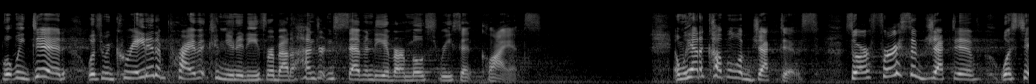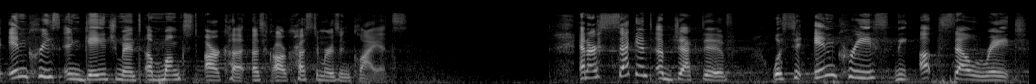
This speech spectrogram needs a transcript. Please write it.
what we did was we created a private community for about 170 of our most recent clients. And we had a couple objectives. So our first objective was to increase engagement amongst our, cu uh, our customers and clients. And our second objective was to increase the upsell rate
